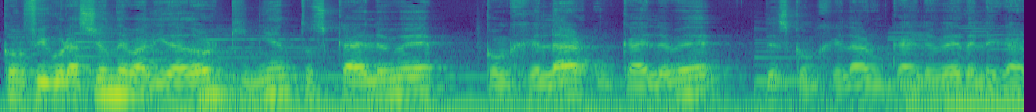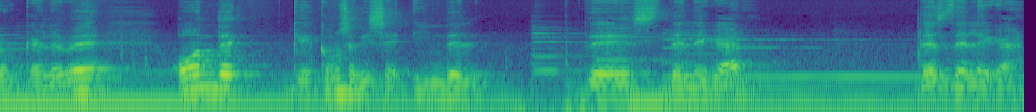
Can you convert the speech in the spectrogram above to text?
Configuración de validador, 500 KLB. Congelar un KLB. Descongelar un KLB. Delegar un KLB. Onde, ¿qué, ¿Cómo se dice? Indel, desdelegar. Desdelegar.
